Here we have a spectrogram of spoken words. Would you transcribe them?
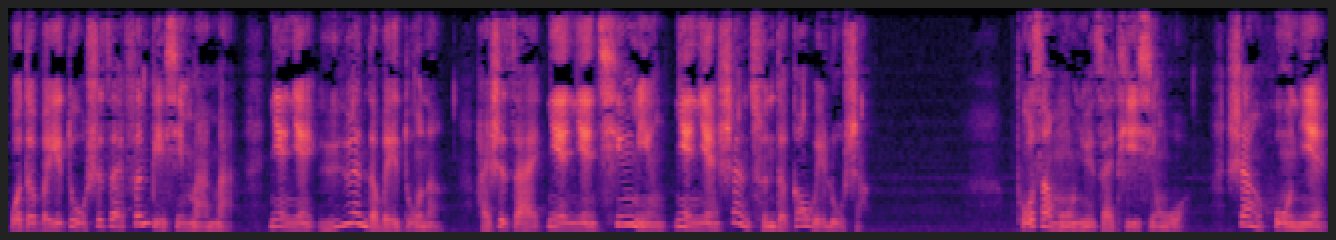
我的维度是在分别心满满、念念余愿的维度呢，还是在念念清明、念念善存的高维路上？菩萨母女在提醒我：善护念，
